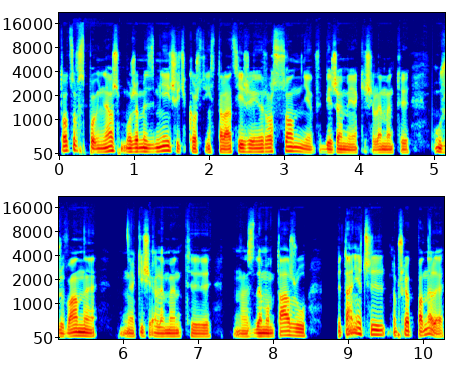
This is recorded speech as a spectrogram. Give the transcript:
to, co wspominasz, możemy zmniejszyć koszt instalacji, jeżeli rozsądnie wybierzemy jakieś elementy używane, jakieś elementy z demontażu. Pytanie, czy na przykład panele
